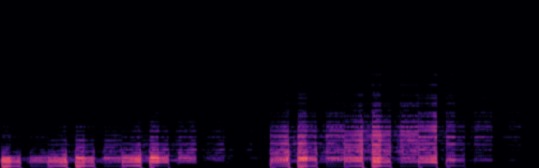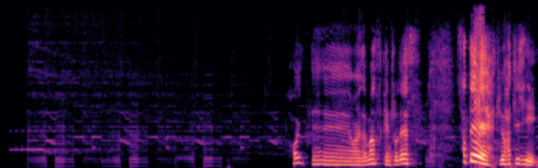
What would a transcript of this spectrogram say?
はい、えー、おはようございます。健長です。さて、18時、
